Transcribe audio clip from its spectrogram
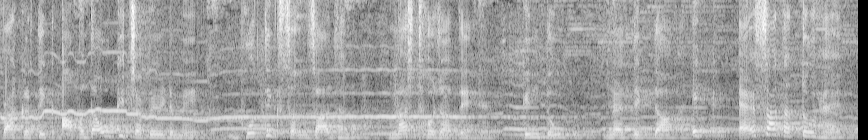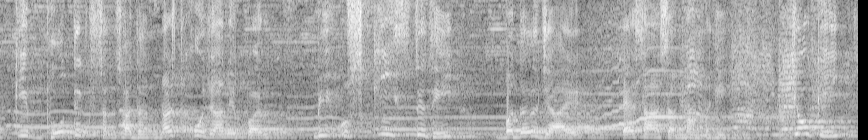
प्राकृतिक आपदाओं की चपेट में भौतिक संसाधन नष्ट हो जाते हैं। किंतु नैतिकता एक ऐसा तत्व है कि भौतिक संसाधन नष्ट हो जाने पर भी उसकी स्थिति बदल जाए, ऐसा संभव नहीं। क्योंकि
